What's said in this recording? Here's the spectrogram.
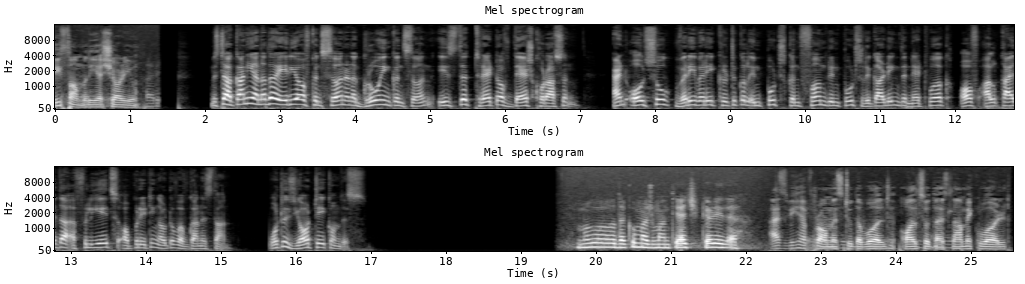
We firmly assure you. Mr. Haqqani, another area of concern and a growing concern is the threat of Daesh Khorasan and also very, very critical inputs, confirmed inputs regarding the network of Al Qaeda affiliates operating out of Afghanistan. What is your take on this? As we have promised to the world, also the Islamic world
